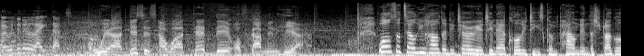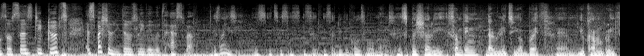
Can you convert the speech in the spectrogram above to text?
and we didn't like that. We are, this is our third day of coming here. We'll also tell you how the deteriorating air quality is compounding the struggles of sensitive groups, especially those living with asthma. It's not easy. It's it's it's it's, it's, a, it's a difficult moment, especially something that relates to your breath. Um, you can't breathe.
